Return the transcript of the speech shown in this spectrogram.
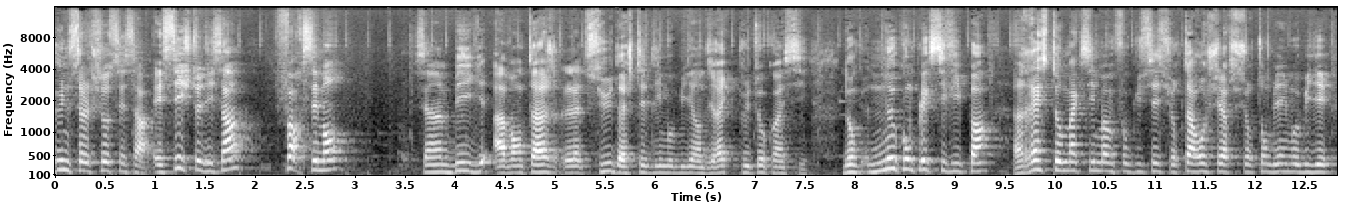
une seule chose, c'est ça. Et si je te dis ça, forcément, c'est un big avantage là-dessus d'acheter de l'immobilier en direct plutôt qu'en SI. Donc ne complexifie pas, reste au maximum focusé sur ta recherche, sur ton bien immobilier,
